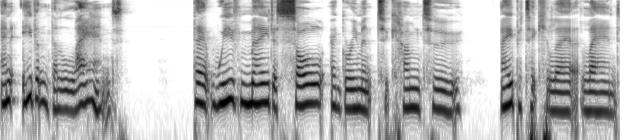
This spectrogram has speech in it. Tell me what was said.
And even the land that we've made a soul agreement to come to a particular land,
